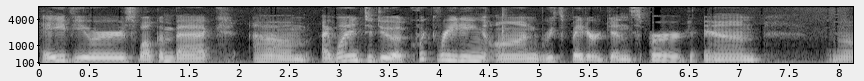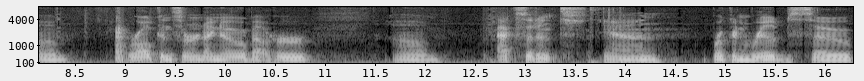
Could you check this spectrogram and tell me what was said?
Hey viewers, welcome back. Um, I wanted to do a quick reading on Ruth Bader Ginsburg, and um, we're all concerned, I know, about her um, accident and broken ribs. So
